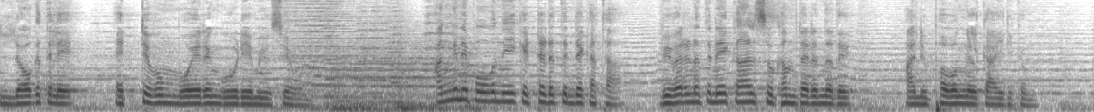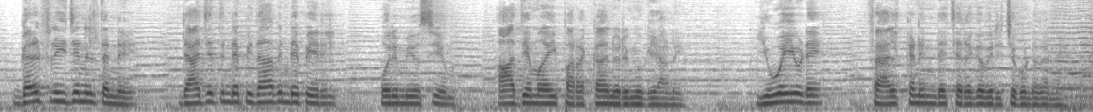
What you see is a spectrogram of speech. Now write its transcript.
ലോകത്തിലെ ഏറ്റവും ഉയരം കൂടിയ മ്യൂസിയമാണ്. അങ്ങനെ പോകുന്ന ഈ കെട്ടിടത്തിന്റെ കഥ വിവരണത്തിനേക്കാൾ സുഖം തരുന്നത് അനുഭവങ്ങൾക്കായിരിക്കും. ഗൾഫ് റീജിയനിൽ തന്നെ രാജ്യത്തിന്റെ പിതാവിന്റെ പേരിൽ ഒരു മ്യൂസിയം ആദ്യമായി പറക്കാനൊരുങ്ങുകയാണ്. യു എയുടെ ഫാൽക്കണിന്റെ ചിറക് വിരിച്ചുകൊണ്ട് തന്നെ.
